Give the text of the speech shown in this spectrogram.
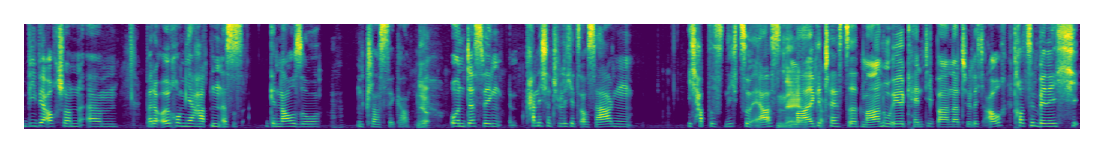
wie wir auch schon ähm, bei der Euromir hatten, es ist genauso ein Klassiker. Ja. Und deswegen kann ich natürlich jetzt auch sagen, ich habe das nicht zum ersten Nee, Mal klar. getestet. Manuel kennt die Bahn natürlich auch. Trotzdem bin ich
